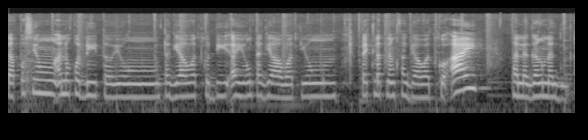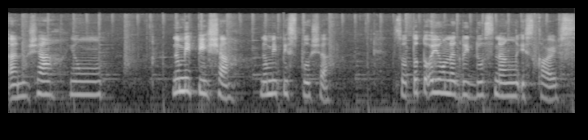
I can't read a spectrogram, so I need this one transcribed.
Tapos yung ano ko dito, yung tagyawat ko di ay yung tagyawat, yung peklat ng tagyawat ko ay talagang nag ano siya, yung numipis siya. Numipis po siya. So totoo yung nag-reduce ng scars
